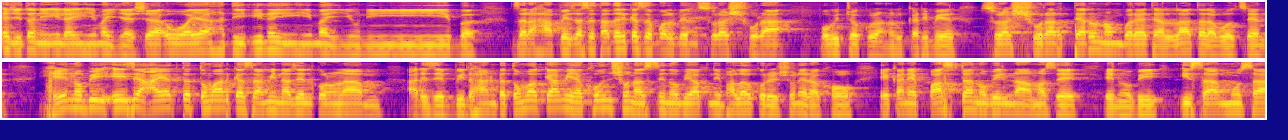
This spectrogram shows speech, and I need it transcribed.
ইয়াজতানি ইলাইহি ইয়াশাউ ওয়া ইয়াহদি ইলাইহি ইউনিব। যারা হাফেজ আছে তাদের কাছে বলবেন, সূরা শূরা পবিত্র কোরআনুল কারিমের সূরা শূরার 13 নম্বর আয়াতে আল্লাহ তাআলা বলছেন, হে নবী, এই যে আয়াতটা তোমার কাছে আমি নাজেল করলাম, আর যে বিধানটা তোমাকে আমি এখন শোনাচ্ছি, নবী আপনি ভালো করে শুনে রাখো। এখানে পাঁচটা নবীর নাম আছে এ নবী ঈসা, মুসা,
